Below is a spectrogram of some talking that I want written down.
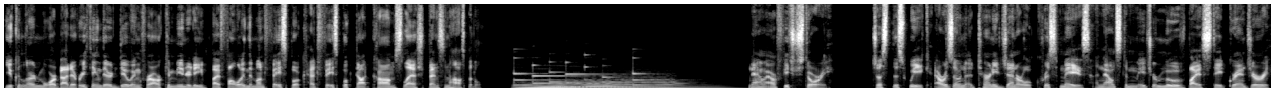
You can learn more about everything they're doing for our community by following them on Facebook at facebook.com slash Benson Hospital. Now our feature story. Just this week, Arizona Attorney General Chris Mayes announced a major move by a state grand jury.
